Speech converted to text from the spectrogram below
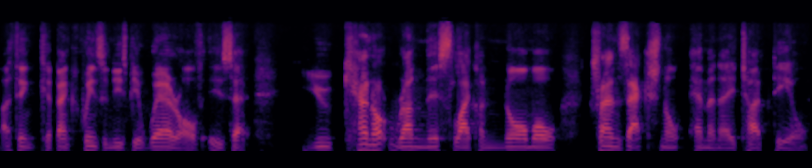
I think Bank of Queensland needs to be aware of is that you cannot run this like a normal transactional M and A type deal.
